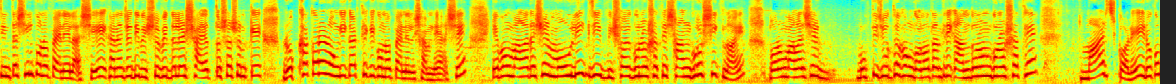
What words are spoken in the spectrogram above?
চিন্তাশীল কোনো প্যানেল আসে। এখানে যদি বিশ্ববিদ্যালয়ের স্বায়ত্তশাসনকে রক্ষা করার অঙ্গীকার থেকে কোনো প্যানেল সামনে আসে এবং বাংলাদেশের মৌলিক যে বিষয়গুলোর সাথে সাংঘর্ষিক নয়, বরং বাংলাদেশের মুক্তিযুদ্ধ এবং গণতান্ত্রিক আন্দোলনগুলোর সাথে মার্চ করে, এরকম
